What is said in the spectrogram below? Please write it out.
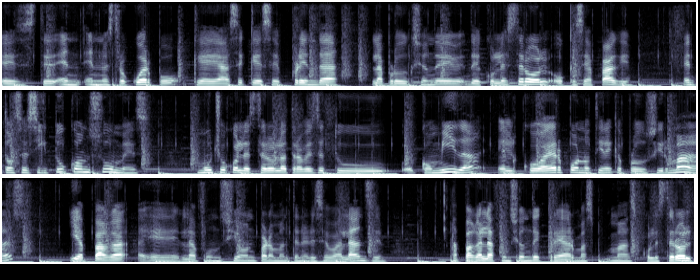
este, en, nuestro cuerpo que hace que se prenda la producción de, colesterol o que se apague. Entonces, si tú consumes mucho colesterol a través de tu eh, comida, el cuerpo no tiene que producir más y apaga eh, la función para mantener ese balance. Apaga la función de crear más, más colesterol.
